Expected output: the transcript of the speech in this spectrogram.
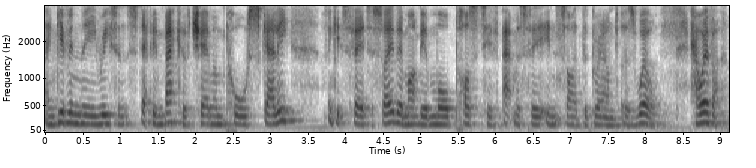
and given the recent stepping back of Chairman Paul Scally, I think it's fair to say there might be a more positive atmosphere inside the ground as well. However,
